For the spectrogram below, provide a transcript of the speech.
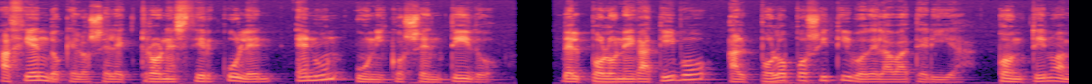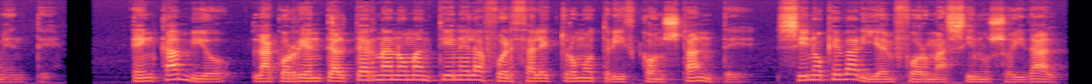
haciendo que los electrones circulen en un único sentido, del polo negativo al polo positivo de la batería, continuamente. En cambio, la corriente alterna no mantiene la fuerza electromotriz constante, sino que varía en forma sinusoidal.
